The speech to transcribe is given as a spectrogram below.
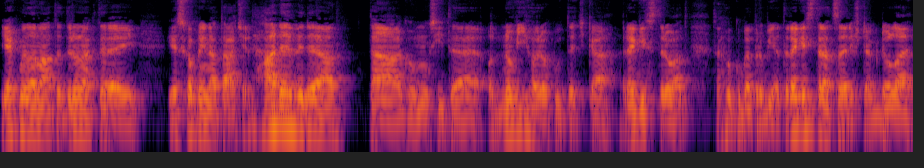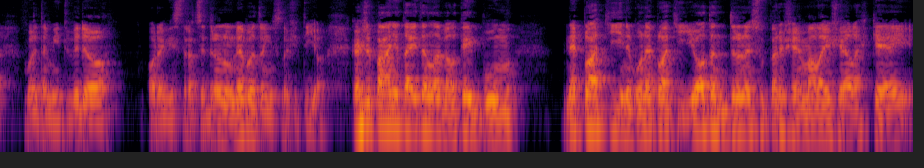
jakmile máte drona, který je schopný natáčet HD videa, tak ho musíte od nového roku teďka registrovat. Za chvilku bude probíhat registrace, když tak dole budete mít video o registraci dronu, nebo to nic složitýho. Každopádně tady tenhle velký boom neplatí nebo neplatí. Jo, ten dron je super, že je malý, že je lehký,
